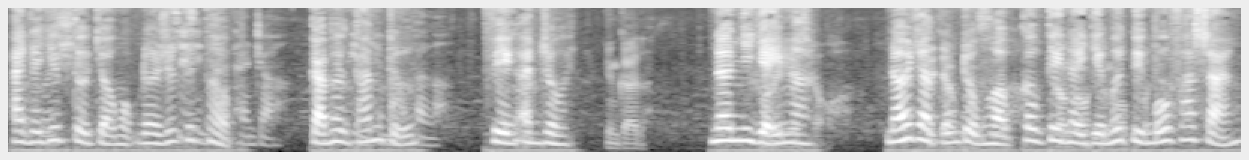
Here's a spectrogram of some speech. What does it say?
Anh đã giúp tôi chọn một nơi rất thích hợp. Cảm ơn thám trưởng Phiền anh rồi. Nên như vậy mà. Nói ra cũng trùng hợp công ty này vừa mới tuyên bố phá sản.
